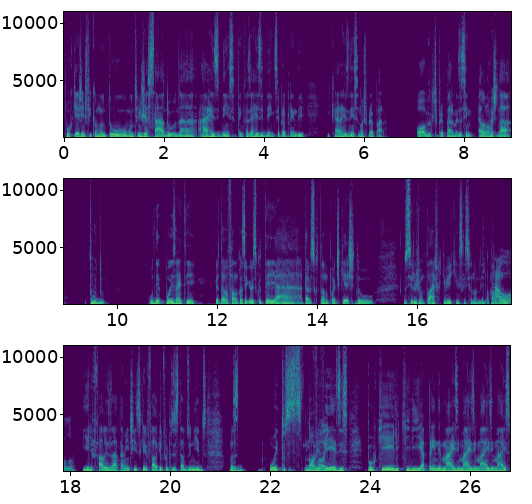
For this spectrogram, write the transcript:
Porque a gente fica muito muito engessado na ah, residência, tem que fazer a residência para aprender. E, cara, a residência não te prepara. Óbvio que te prepara, mas assim, ela não vai te dar tudo. O depois vai ter. Eu tava falando com você que eu escutei a. Tava escutando o podcast do, do cirurgião plástico que veio aqui, eu esqueci o nome dele, O Paolo. E ele fala exatamente isso, que ele fala que ele foi pros Estados Unidos umas oito, nove Foi. vezes, porque ele queria aprender mais e mais e mais e mais,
